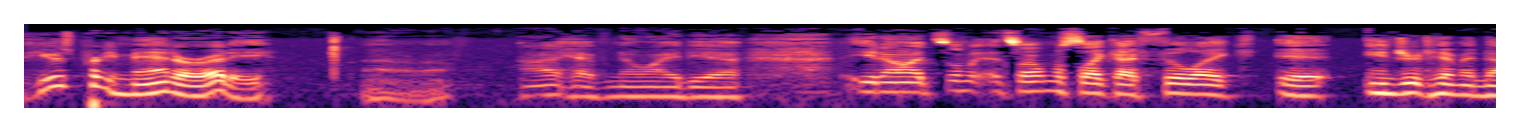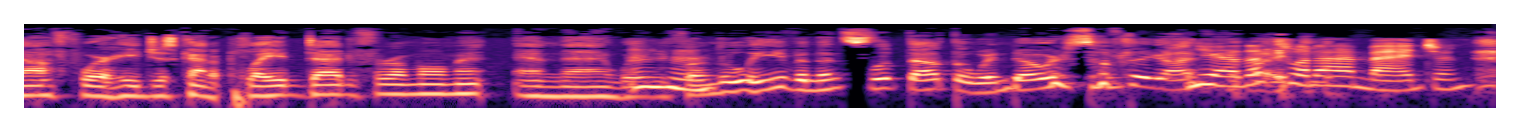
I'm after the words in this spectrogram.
he was pretty mad already. I don't know. I have no idea. You know, it's it's almost like I feel like it injured him enough where he just kind of played dead for a moment and then waited for him to leave and then slipped out the window or something. I Mm-hmm. Yeah, that's what. I imagine.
